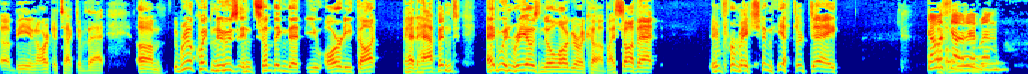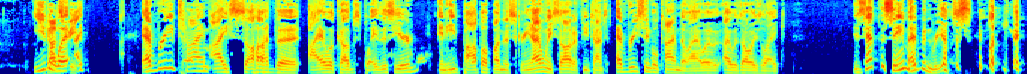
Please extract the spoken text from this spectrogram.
uh, being an architect of that. Um, real quick news and something that you already thought had happened: Edwin Rios no longer a Cub. I saw that information the other day. Go with God, Oh. Edwin. You know what? I, every time I saw the Iowa Cubs play this year, and he'd pop up on the screen, I only saw it a few times. Every single time, though, I, I was always like, "Is that the same Edwin Rios?" like,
